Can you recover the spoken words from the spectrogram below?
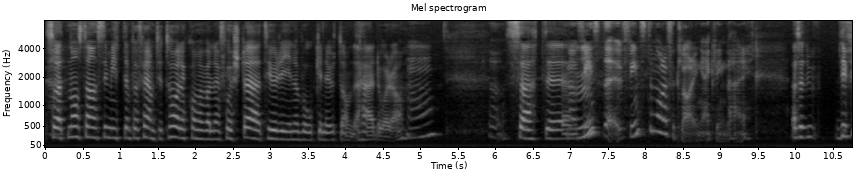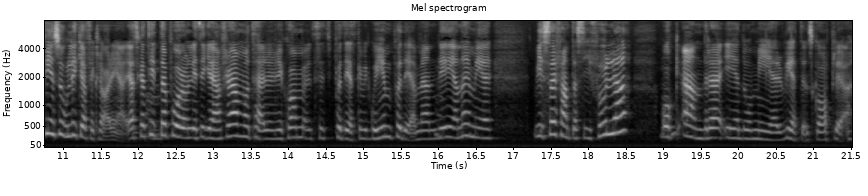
Så att någonstans i mitten på 50-talet kommer väl den första teorin och boken ut om det här då. då. Mm. Så att, eh, Men mm. finns, det, finns det några förklaringar kring det här? Alltså, det- finns olika förklaringar. Jag ska titta på dem lite grann framåt här. När vi kommer på det ska vi gå in på det. Men det ena är mer, vissa är fantasifulla och andra är då mer vetenskapliga.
